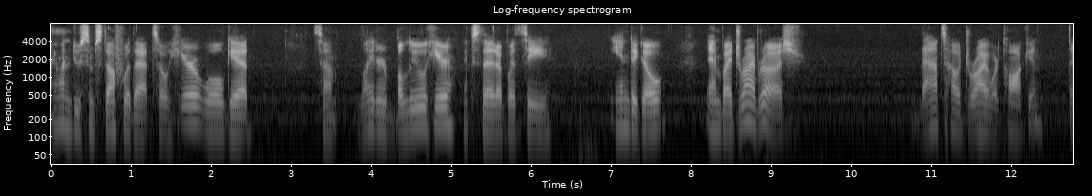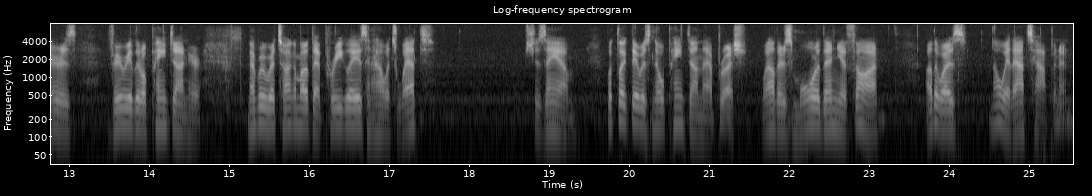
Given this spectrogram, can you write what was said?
I want to do some stuff with that. So here we'll get some lighter blue here, mix that up with the indigo. And by dry brush, that's how dry we're talking. There is very little paint on here. Remember we were talking about that pre-glaze and how it's wet? Shazam. Looked like there was no paint on that brush. Well, there's more than you thought. Otherwise, no way that's happening.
